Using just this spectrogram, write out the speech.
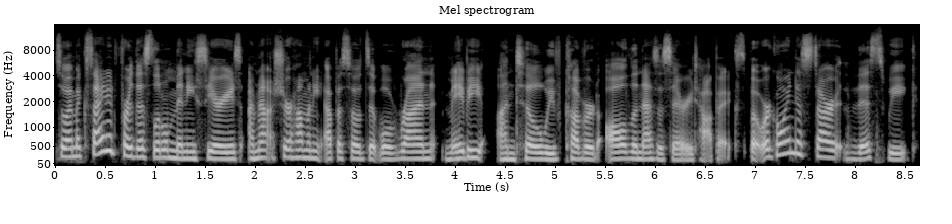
So I'm excited for this little mini series. I'm not sure how many episodes it will run, maybe until we've covered all the necessary topics, but we're going to start this week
